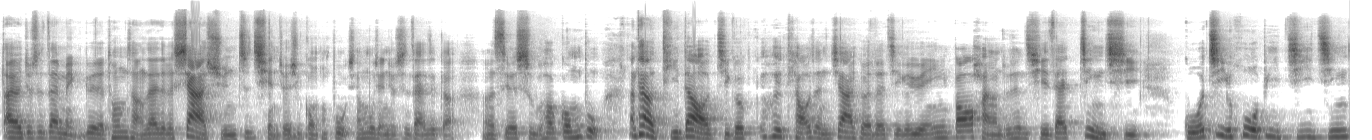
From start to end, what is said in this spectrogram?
大约就是在每个月的通常在这个下旬之前就去公布。像目前就是在这个呃四月十五号公布。那它有提到几个会调整价格的几个原因，包含就是其实在近期。国际货币基金，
